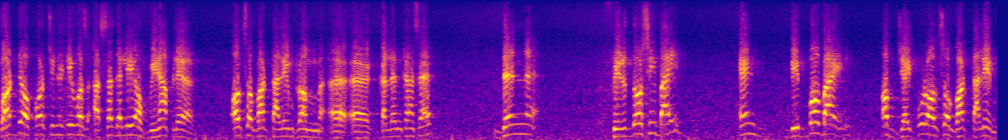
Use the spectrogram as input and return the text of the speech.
got the opportunity was Asad Ali of Veena player, also got talim from uh, uh, Kallan Khan Sahib. Then Firdausi Bai and Bibbo Bai of Jaipur also got talim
